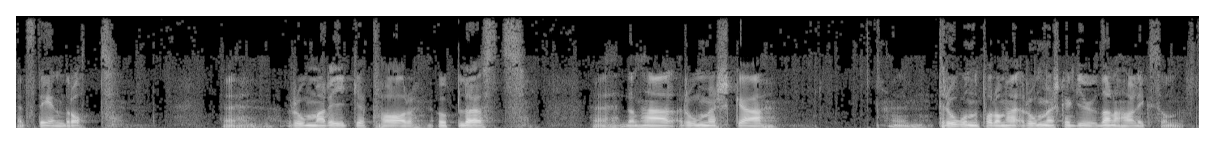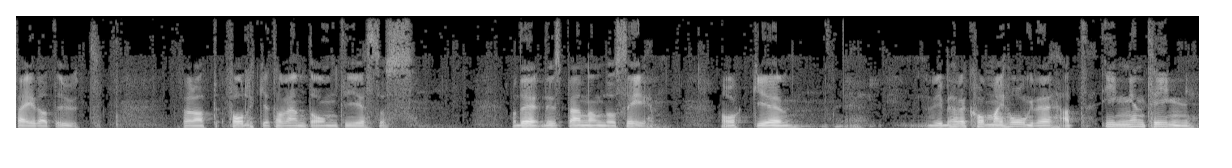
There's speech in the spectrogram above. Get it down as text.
ett stenbrott. Eh, romarriket har upplösts. Eh, den här romerska tron på de här romerska gudarna har liksom fejdat ut för att folket har vänt om till Jesus. Och det, det är spännande att se. Och eh, vi behöver komma ihåg det att ingenting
